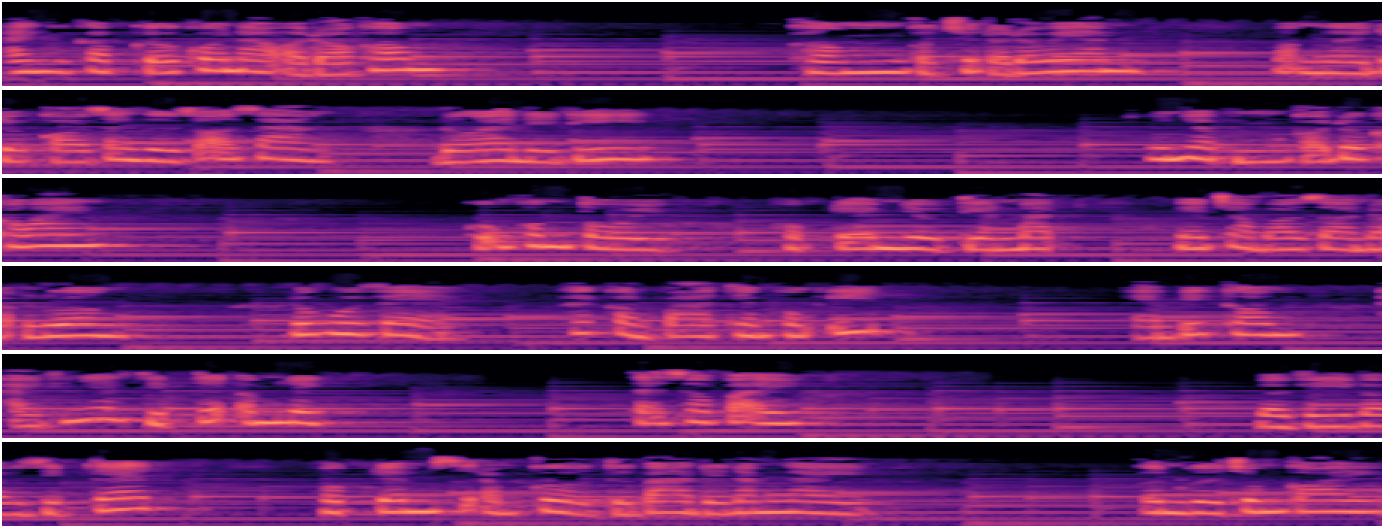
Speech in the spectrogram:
Anh có gặp gỡ cô nào ở đó không? Không, có chuyện đó đâu em. Mọi người đều có danh giới rõ ràng, đường ai nấy đi. Thu nhập có được không anh? Cũng không tồi, hộp đêm nhiều tiền mặt nên chẳng bao giờ nợ lương. Lúc vui vẻ, khách còn qua thêm không ít. Em biết không, anh thích nhất dịp Tết âm lịch. Tại sao vậy? Bởi vì vào dịp Tết, hộp đêm sẽ đóng cửa từ 3 đến 5 ngày. Cần người trông coi.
